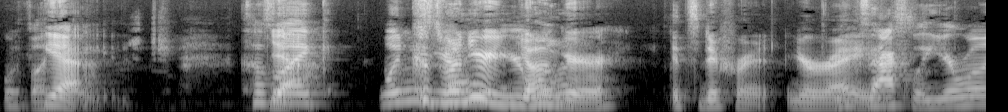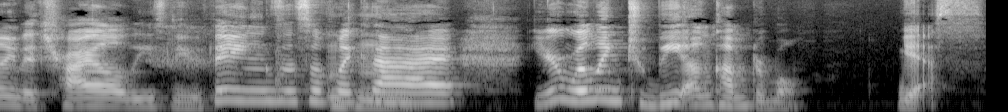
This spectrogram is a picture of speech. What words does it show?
with like Yeah. age. Because Yeah. like when you're because when you're willing- younger, it's different. You're right. Exactly. You're willing to try all these new things and stuff like Mhm. that. You're willing to be uncomfortable. Yes.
